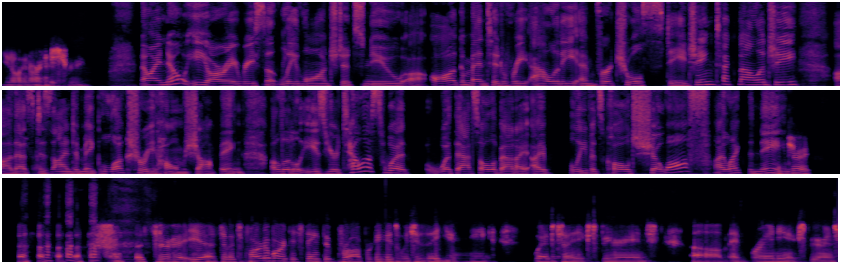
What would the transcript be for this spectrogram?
you know, in our history. Now, I know ERA recently launched its new uh, augmented reality and virtual staging technology uh, that's designed to make luxury home shopping a little easier. Tell us what, what that's all about. I, I believe it's called Show Off. I like the name. That's right. That's right. Yeah. So it's part of our distinctive properties, which is a unique website experience um, and branding experience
